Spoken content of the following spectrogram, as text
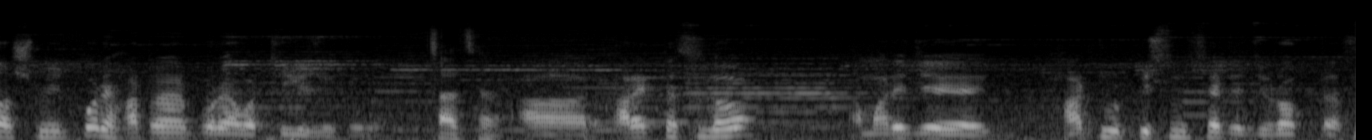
দশ মিনিট পরে হাঁটার পরে আবার ঠিক হয়ে যেত আচ্ছা। আর আরেকটা ছিল আমার এই যে হাঁটুর পিছন সাইডে যে রক্ত আছে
